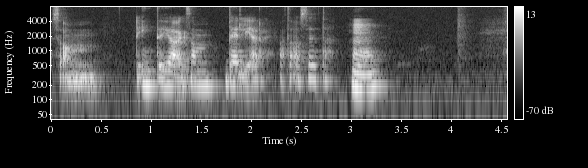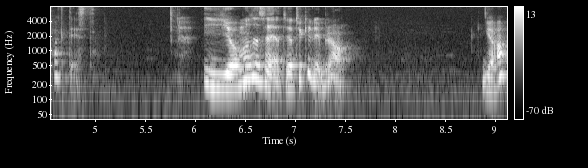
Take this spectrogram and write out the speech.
som det inte är jag som väljer att avsluta. Mm. Faktiskt. Jag måste säga att jag tycker det är bra. Ja.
